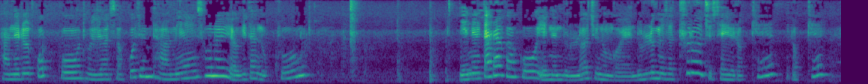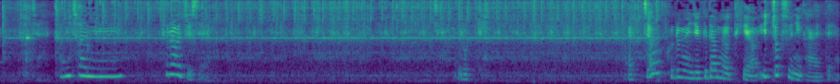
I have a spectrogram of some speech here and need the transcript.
바늘을 꽂고 돌려서 꽂은 다음에 손을 여기다 놓고 얘는 따라가고 얘는 눌러주는 거예요. 누르면서 틀어주세요. 이렇게 이렇게 자 천천히 틀어주세요. 자, 이렇게 맞죠? 그러면 이제 그 다음에 어떻게 해요? 이쪽 손이 가야 돼요.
